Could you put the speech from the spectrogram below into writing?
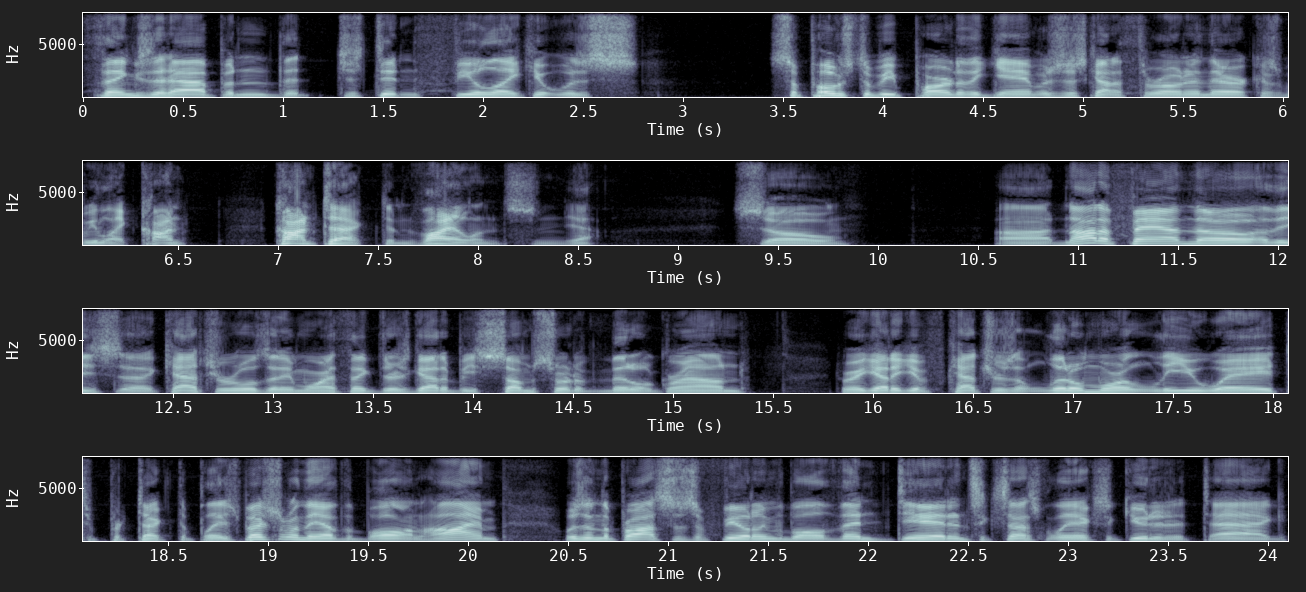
things that happened that just didn't feel like it was supposed to be part of the game. It was just kind of thrown in there because we like con- contact and violence and yeah. So, uh, not a fan though of these uh, catcher rules anymore. I think there's got to be some sort of middle ground where you got to give catchers a little more leeway to protect the play, especially when they have the ball. And Heim was in the process of fielding the ball, then did and successfully executed a tag.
